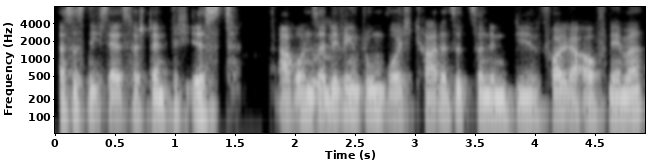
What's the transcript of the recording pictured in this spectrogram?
dass es nicht selbstverständlich ist. Auch unser mhm. Living Room, wo ich gerade sitze und die Folge aufnehme,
